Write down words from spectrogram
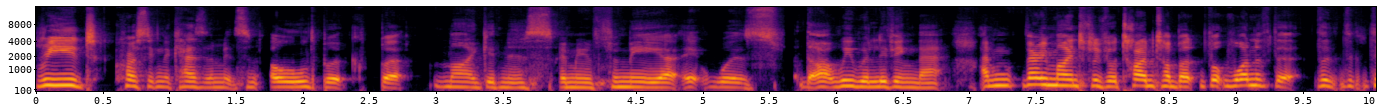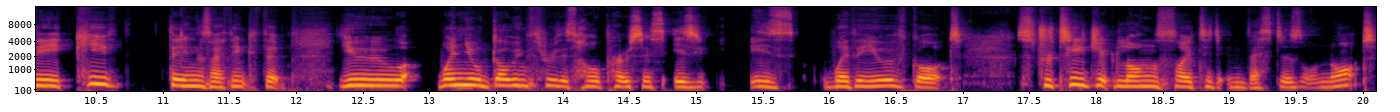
read Crossing the Chasm. It's an old book, but my goodness, I mean, for me, uh, it was uh, we were living that. I'm very mindful of your time, Tom, but but one of the the, the key things I think that you when you're going through this whole process is is whether you have got strategic long sighted investors or not.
